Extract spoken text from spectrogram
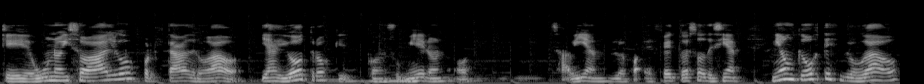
Que uno hizo algo porque estaba drogado. Y hay otros que consumieron o sabían los efectos eso. Decían, ni aunque vos estés drogado,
